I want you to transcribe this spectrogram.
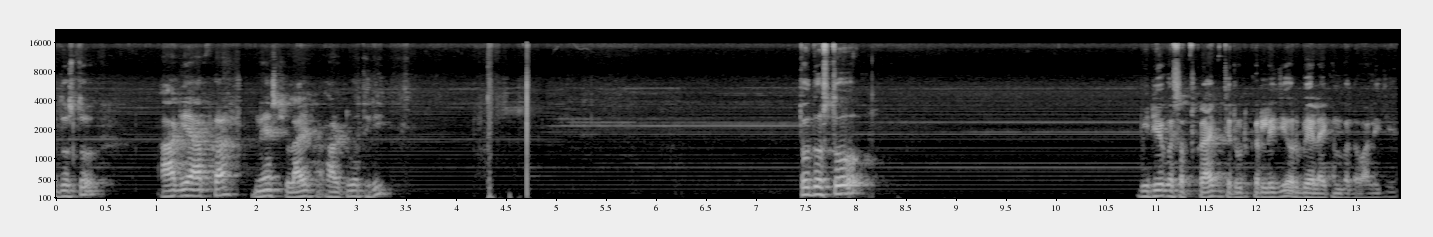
तो दोस्तों आ गया आपका next live R two three. तो दोस्तों, वीडियो को सब्सक्राइब ज़रूर कर लीजिए और बेल आइकन को दबा लीजिए।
